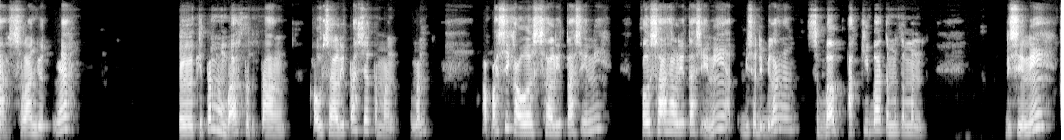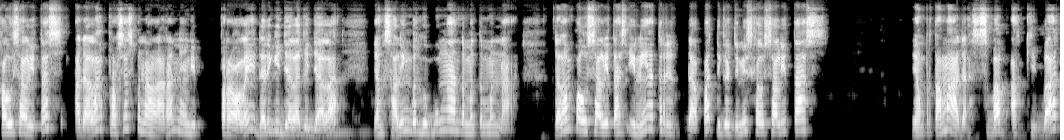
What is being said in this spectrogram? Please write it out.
Nah, selanjutnya e, kita membahas tentang kausalitas ya teman-teman. Apa sih kausalitas ini? Kausalitas ini bisa dibilang sebab akibat teman-teman. di sini kausalitas adalah proses penalaran yang diperoleh dari gejala-gejala yang saling berhubungan, teman-teman. Nah, dalam kausalitas ini terdapat tiga jenis kausalitas. Yang pertama ada sebab akibat,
